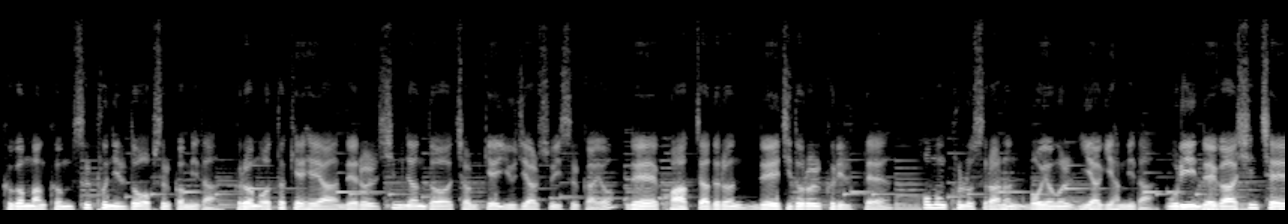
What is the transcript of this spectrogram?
그것만큼 슬픈 일도 없을 겁니다. 그럼 어떻게 해야 뇌를 10년 더 젊게 유지할 수 있을까요? 뇌 과학자들은 뇌 지도를 그릴 때 호문클루스라는 모형을 이야기합니다. 우리 뇌가 신체의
